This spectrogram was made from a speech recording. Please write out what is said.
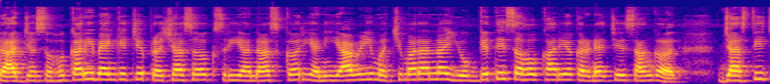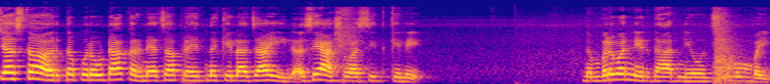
राज्य सहकारी बँकेचे प्रशासक श्री अनासकर यांनी यावेळी मच्छीमारांना योग्य ते सहकार्य करण्याचे सांगत जास्तीत जास्त अर्थपुरवठा करण्याचा प्रयत्न केला जाईल असे आश्वासित केले. Number one Nirdhar news Mumbai.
